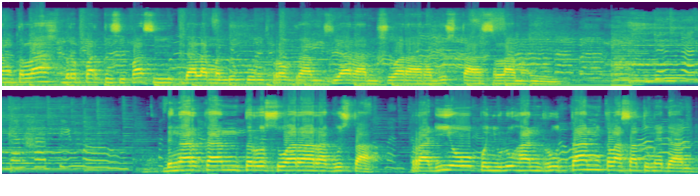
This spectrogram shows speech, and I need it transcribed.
yang telah berpartisipasi dalam mendukung program siaran suara Ragusta selama ini. Dengarkan hatimu. Dengarkan terus suara Ragusta, radio penyuluhan Rutan kelas 1 Medan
